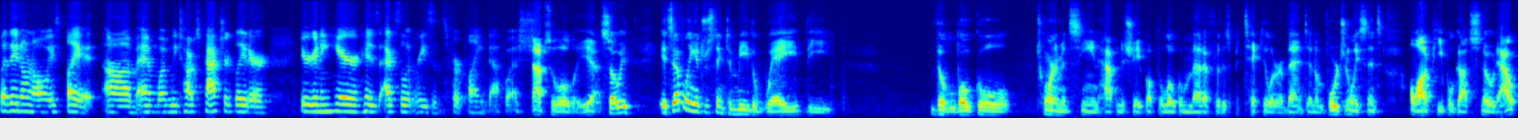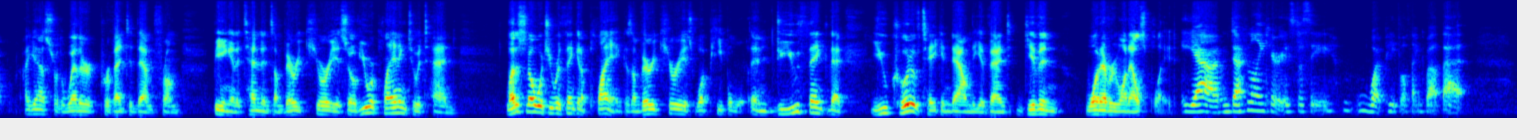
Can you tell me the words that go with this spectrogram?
but they don't always play it. Um, and when we talk to Patrick later, you're gonna hear his excellent reasons for playing Death Wish. Absolutely, yeah. So it it's definitely interesting to me the way the the local tournament scene happened to shape up the local meta for this particular event. And unfortunately, since a lot of people got snowed out, I guess, or the weather prevented them from being in attendance, I'm very curious. So if you were planning to attend, let us know what you were thinking of playing because I'm very curious what people and do you think that you could have taken down the event given what everyone else played? Yeah, I'm definitely curious to see what people think about that.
